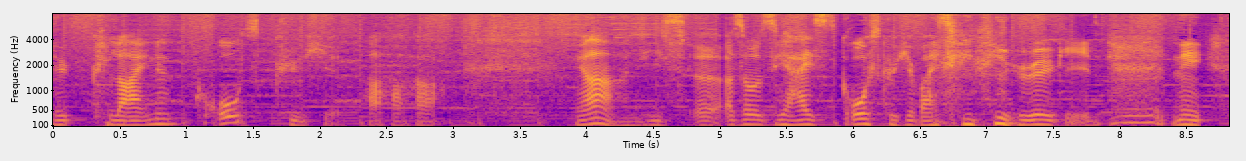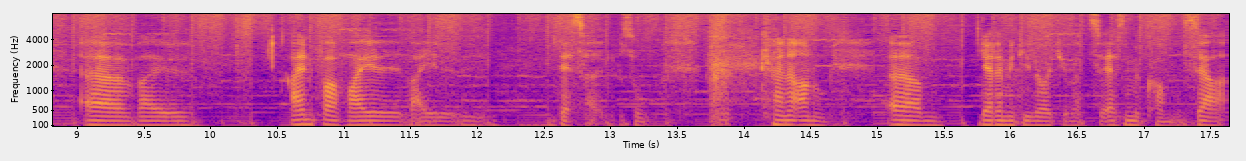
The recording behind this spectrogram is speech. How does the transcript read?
eine kleine Großküche. Hahaha. ja, die ist, äh, also sie heißt Großküche, weil sie in die Höhe geht. nee, äh, weil, einfach weil, weil, deshalb, so. Keine Ahnung. Ähm, ja, damit die Leute was zu essen bekommen. Ist ja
